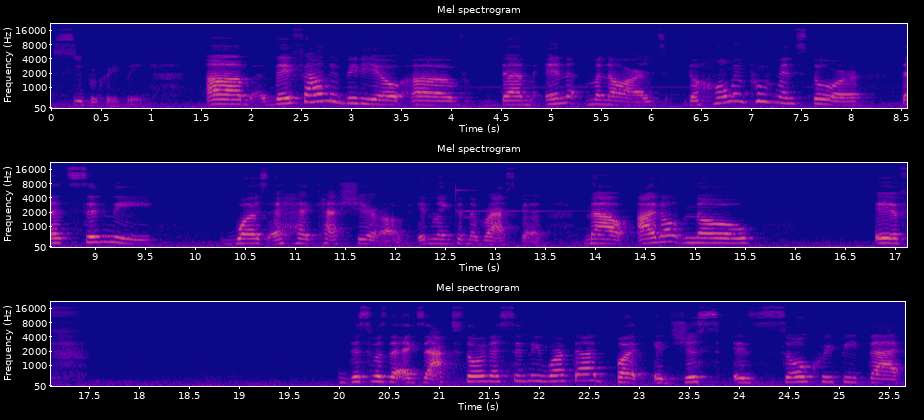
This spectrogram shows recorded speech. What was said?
super creepy. Um, they found the video of them in Menards, the home improvement store that Sydney was a head cashier of in Lincoln, Nebraska. Now, I don't know if this was the exact store that Sydney worked at, but it just is so creepy that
